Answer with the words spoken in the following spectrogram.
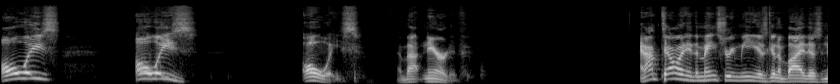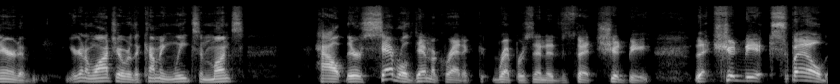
always, always, always about narrative. And I'm telling you, the mainstream media is going to buy this narrative. You're going to watch over the coming weeks and months how there's several Democratic representatives that should be that should be expelled.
